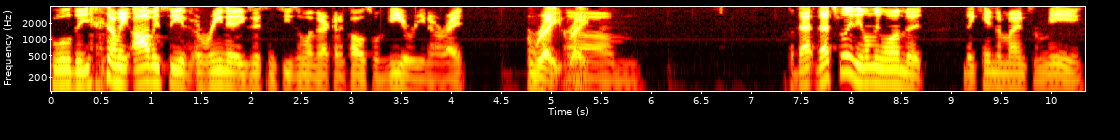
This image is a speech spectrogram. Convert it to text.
cool to. I mean, obviously, if arena exists in season one, they're not going to call this one the arena, right? Right. Right. Um, but that that's really the only one that that came to mind for me.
